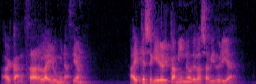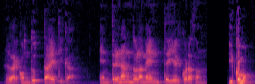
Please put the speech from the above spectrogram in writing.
Alcanzar la iluminación. Hay que seguir el camino de la sabiduría, la conducta ética, entrenando la mente y el corazón. ¿Y cómo?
